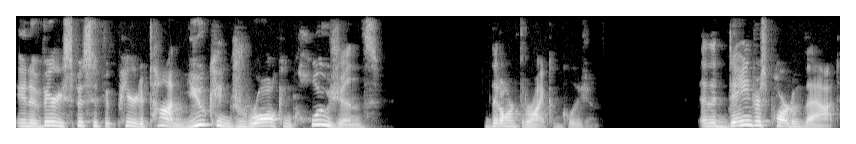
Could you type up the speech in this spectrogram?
in a very specific period of time, you can draw conclusions that aren't the right conclusion. And the dangerous part of that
